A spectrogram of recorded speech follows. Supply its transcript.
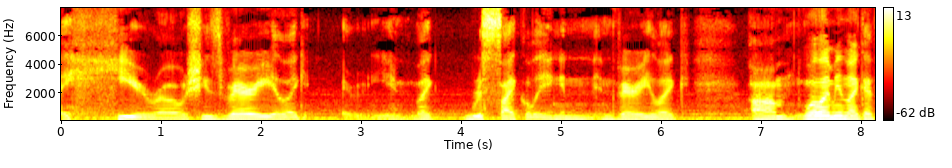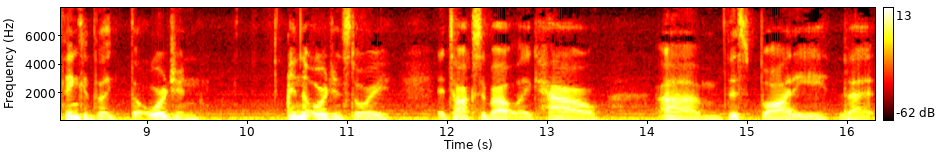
hero. She's very like like recycling and, and very like um well I mean like I think like the origin in the origin story it talks about like how um, this body that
